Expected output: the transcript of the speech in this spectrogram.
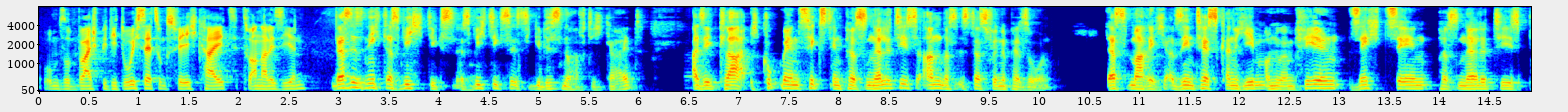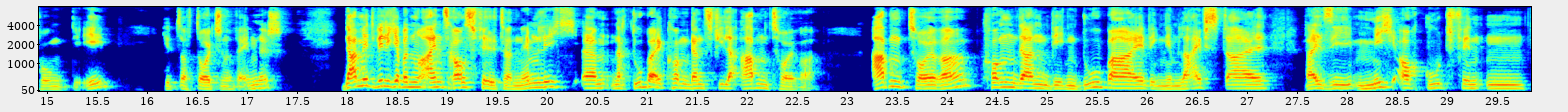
um zum Beispiel die Durchsetzungsfähigkeit zu analysieren? Das ist nicht das Wichtigste. Das Wichtigste ist die Gewissenhaftigkeit. Also klar, ich gucke mir in 16 Personalities an, was ist das für eine Person? Das mache ich. Also den Test kann ich jedem auch nur empfehlen. 16personalities.de gibt's auf Deutsch und auf Englisch. Damit will ich aber nur eins rausfiltern, nämlich ähm, nach Dubai kommen ganz viele Abenteurer. Abenteurer kommen dann wegen Dubai, wegen dem Lifestyle, weil sie mich auch gut finden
